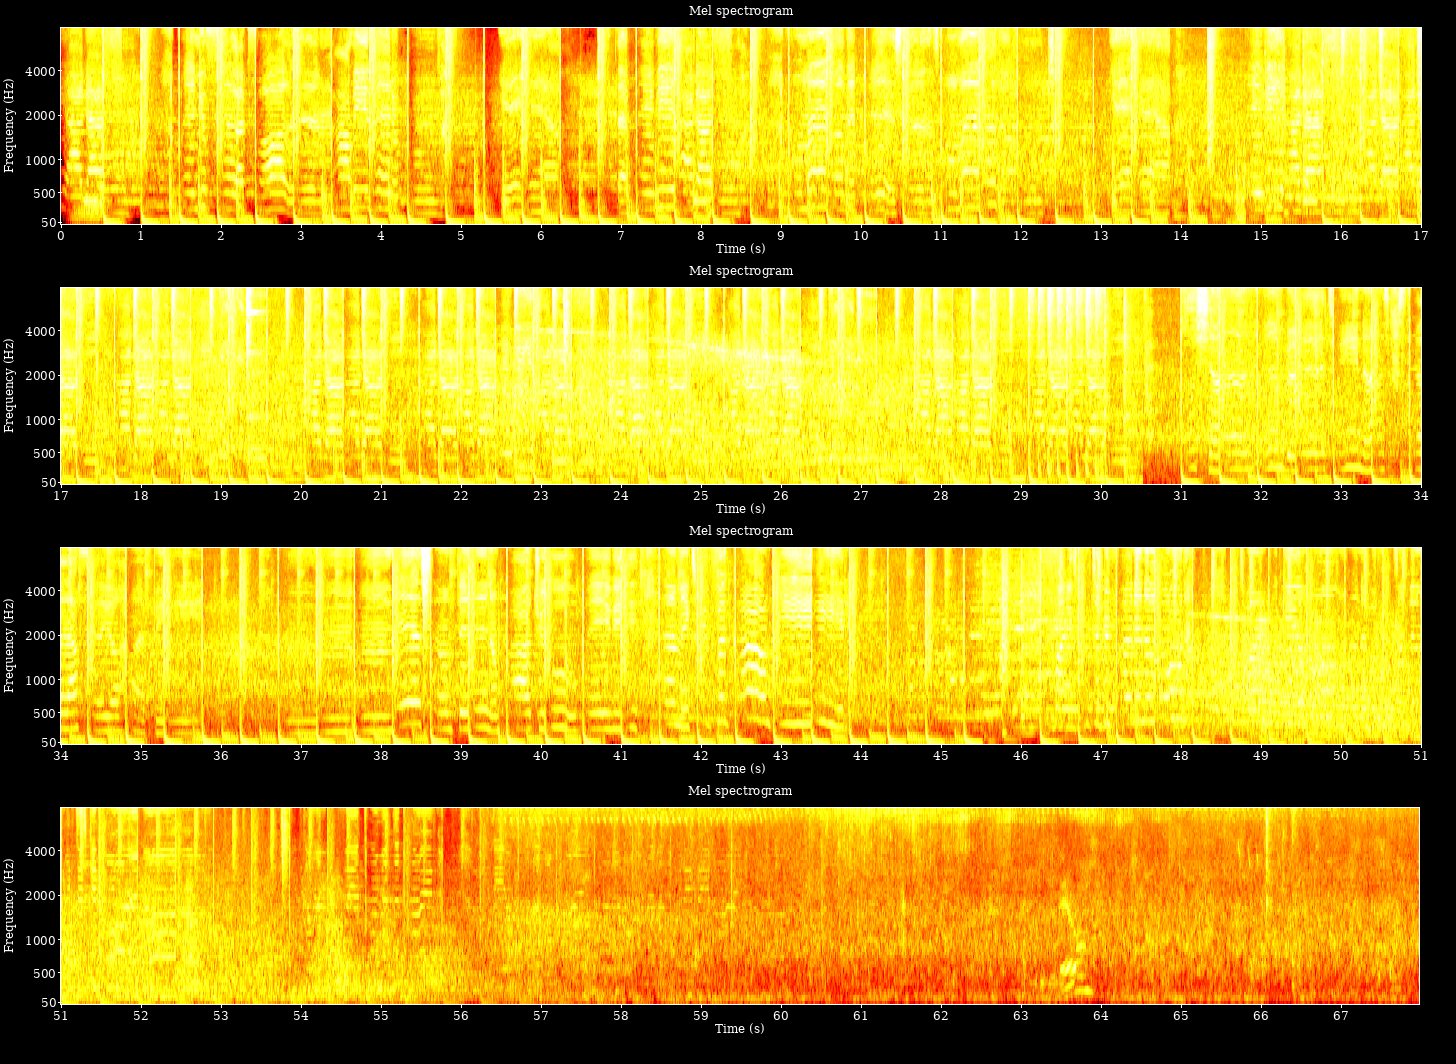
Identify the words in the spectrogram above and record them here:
I got. When you feel like falling, between us, still I feel your heartbeat. Mm, There's something about you, baby, that makes me feel complete.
